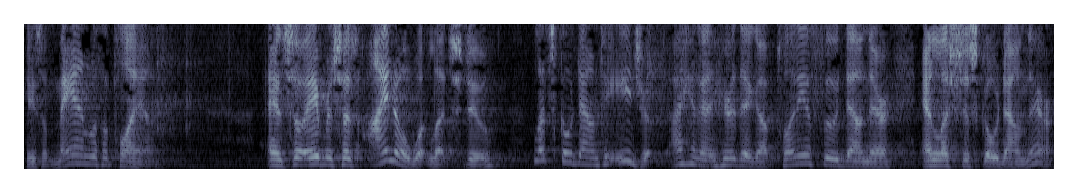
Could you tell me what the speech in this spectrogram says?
He's a man with a plan. And so Abram says, I know what let's do. let's go down to Egypt. I hear they got plenty of food down there, and let's just go down there.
